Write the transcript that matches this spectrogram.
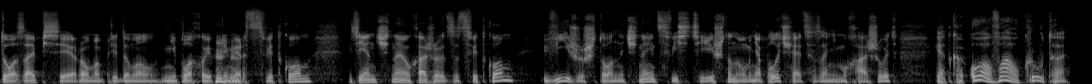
до записи Рома придумал неплохой пример с цветком, где я начинаю ухаживать за цветком, вижу, что он начинает свести, что, ну, у меня получается за ним ухаживать. Я такой, о, вау, круто!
